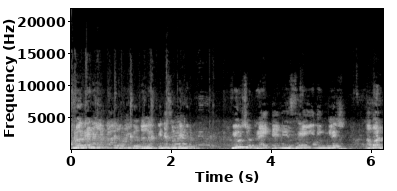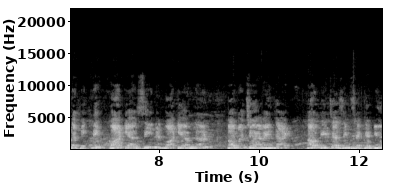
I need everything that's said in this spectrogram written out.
இன்னொரு தடவை நல்லா காதுல வாங்கிக்கோ நல்லா என்ன சொல்றீங்க you should write an essay in english about the picnic what you have seen and what you have learned how much you have enjoyed how teachers instructed you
